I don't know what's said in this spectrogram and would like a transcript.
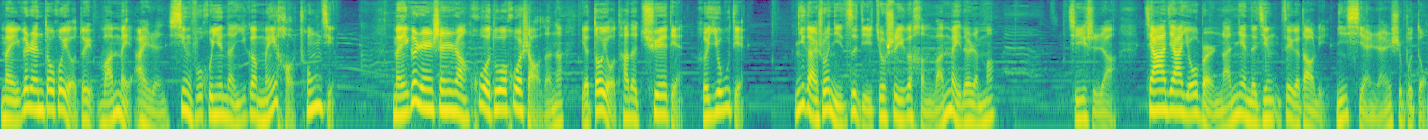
每个人都会有对完美爱人、幸福婚姻的一个美好憧憬。每个人身上或多或少的呢，也都有他的缺点和优点。你敢说你自己就是一个很完美的人吗？其实啊，家家有本难念的经，这个道理你显然是不懂。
